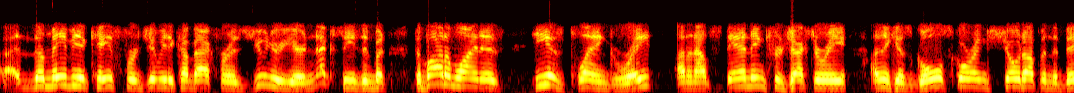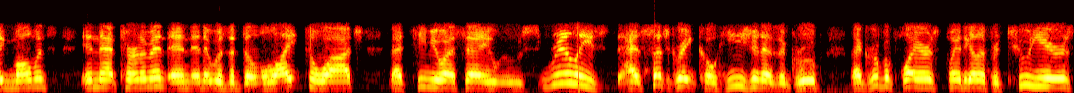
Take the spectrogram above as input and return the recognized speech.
uh, there may be a case for Jimmy to come back for his junior year next season. But the bottom line is he is playing great on an outstanding trajectory. I think his goal scoring showed up in the big moments in that tournament, and, and it was a delight to watch that Team USA, who really has such great cohesion as a group. That group of players played together for two years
